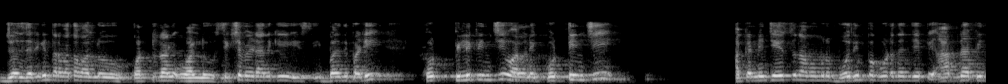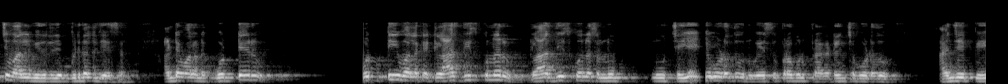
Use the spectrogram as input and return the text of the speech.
జరిగిన తర్వాత వాళ్ళు కొట్టడానికి వాళ్ళు శిక్ష వేయడానికి ఇబ్బంది పడి పిలిపించి వాళ్ళని కొట్టించి అక్కడి నుంచి చేస్తున్నామమ్మను బోధింపకూడదని చెప్పి ఆజ్ఞాపించి వాళ్ళని విడుదల చేశారు. అంటే వాళ్ళని కొట్టారు. కొట్టి వాళ్ళకి క్లాస్ తీసుకున్నారు. క్లాస్ తీసుకొని అసలు నువ్వు నువ్వు చేయకూడదు నువ్వు యేసు ప్రభుని ప్రకటించకూడదు అని చెప్పి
